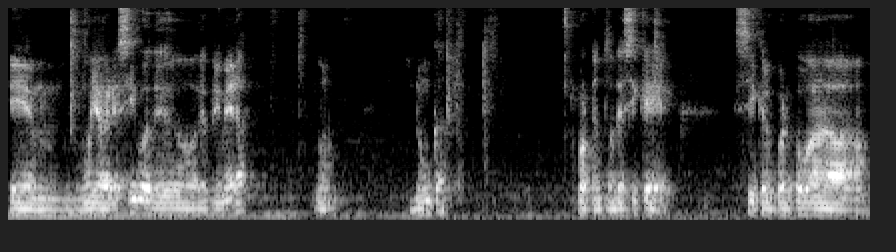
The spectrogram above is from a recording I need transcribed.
eh, muy agresivo de, de primera, no, nunca, porque entonces sí que, sí que el cuerpo va,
